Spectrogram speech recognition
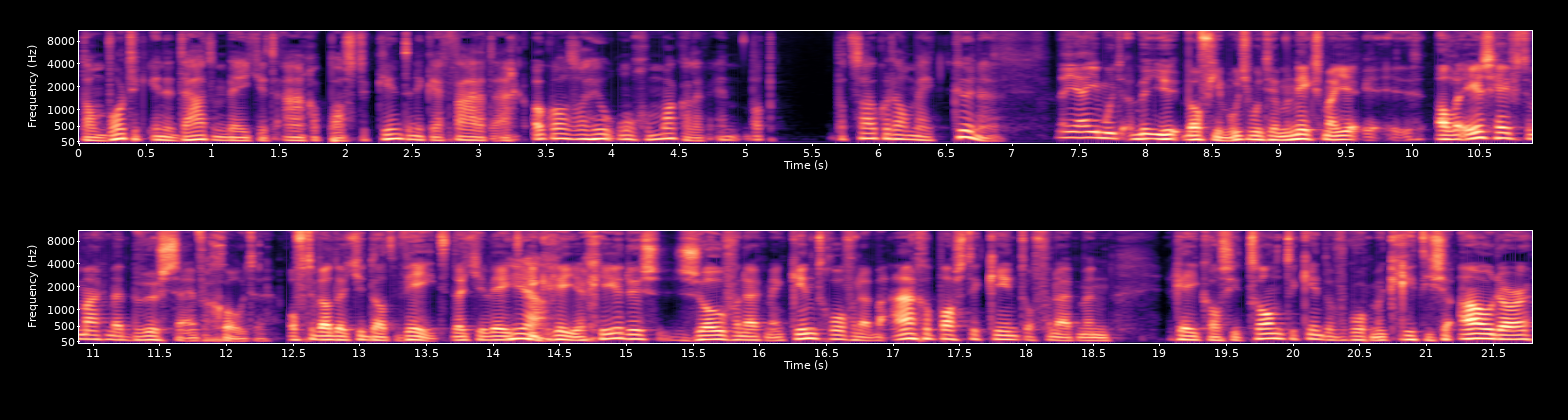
dan word ik inderdaad een beetje het aangepaste kind. En ik ervaar het eigenlijk ook wel zo heel ongemakkelijk. En wat, wat zou ik er dan mee kunnen? Nou ja, je moet, je, of je moet, je moet helemaal niks. Maar je, eh, allereerst heeft het te maken met bewustzijn vergroten. Oftewel dat je dat weet. Dat je weet, Ja. ik reageer dus zo vanuit mijn kindrol, vanuit mijn aangepaste kind... of vanuit mijn recalcitrante kind, of ik word mijn kritische ouder...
